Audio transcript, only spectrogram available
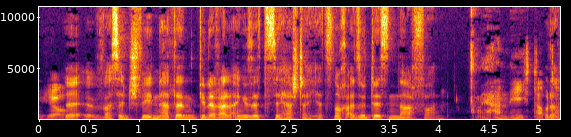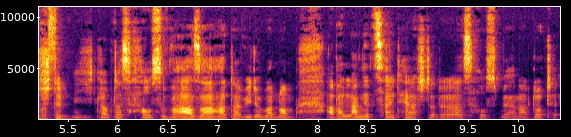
ja. Äh, was in Schweden hat ein General eingesetzt, der herrscht da jetzt noch, also dessen Nachfahren. Ja, nee, ich glaube, das was? stimmt nicht. Ich glaube, das Haus Vasa hat er wieder übernommen. Aber lange Zeit herrschte da das Haus Bernadotte.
